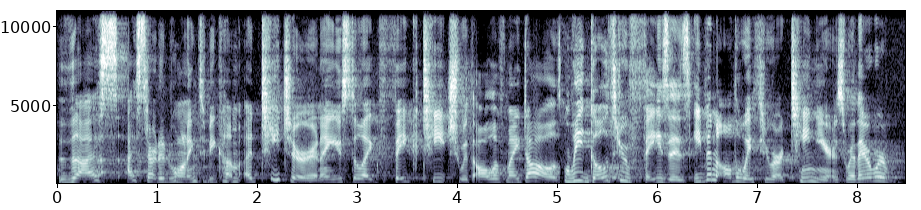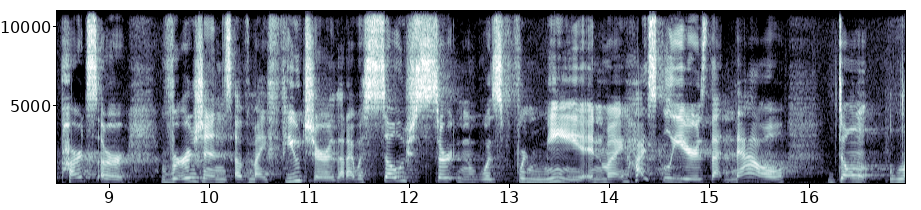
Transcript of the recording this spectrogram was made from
thus, I started wanting to become a teacher and I used to like fake teach with all of my dolls. We go through phases, even all the way through our teen years, where there were parts or versions of my future that I was so certain was for me in my high school years that now don't li-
